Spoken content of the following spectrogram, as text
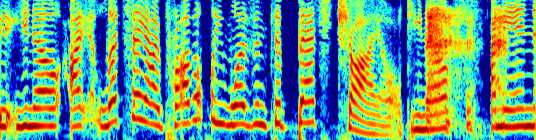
you know, I let's say I probably wasn't the best child, you know. I mean,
